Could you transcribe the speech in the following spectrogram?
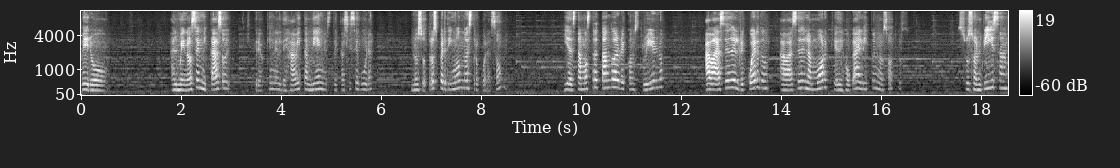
pero al menos en mi caso, y creo que en el de Javi también, estoy casi segura, nosotros perdimos nuestro corazón y estamos tratando de reconstruirlo a base del recuerdo, a base del amor que dejó Gaelito en nosotros. Su sonrisa,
